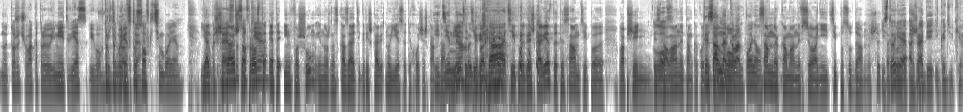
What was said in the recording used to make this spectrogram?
ну, тоже чувак, который имеет вес, и вдруг Видимо, такой в резко. тусовке тем более. Я Ну, считаю, в что просто это инфошум, и нужно сказать Гришковец, ну, если ты хочешь как-то Иди ответить, нахуй, типа, Гришковец. да, типа, Гришковец, да ты сам, типа, вообще без Лох. таланты, там какой-то, Ты сам наркоман, понял? Сам наркоман, и все, они идти по судам. Ну, что История о жабе и гадюке.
